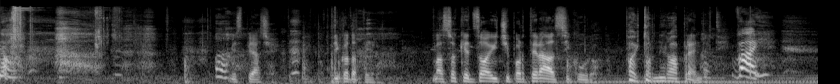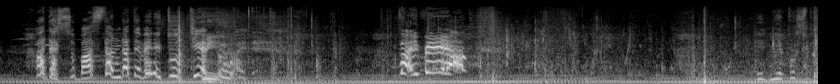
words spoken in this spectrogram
No! Mi spiace. Dico davvero. Ma so che Zoe ci porterà al sicuro. Poi tornerò a prenderti. Vai! Adesso basta, andatevene tutti e Mia. due! Vai via! Il mio posto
